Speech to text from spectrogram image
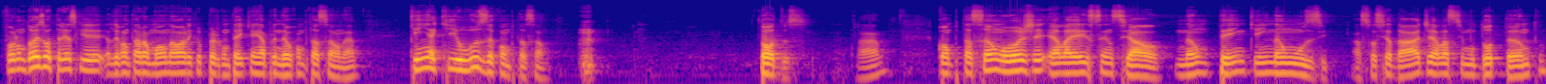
Foram dois ou três que levantaram a mão na hora que eu perguntei quem aprendeu computação. Né? Quem aqui usa computação? Todos. Tá? Computação hoje ela é essencial. Não tem quem não use. A sociedade ela se mudou tanto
